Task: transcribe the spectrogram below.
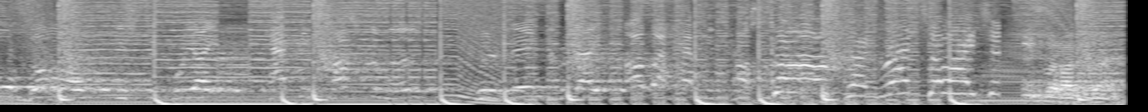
Your goal is to create happy customers who then create other happy customers. Congratulations! Here's what I've learned.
